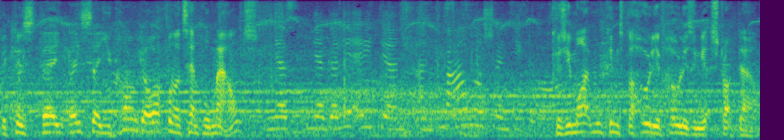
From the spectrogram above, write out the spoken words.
because they, they say you can't go up on the Temple Mount because you might walk into the Holy of Holies and get struck down.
